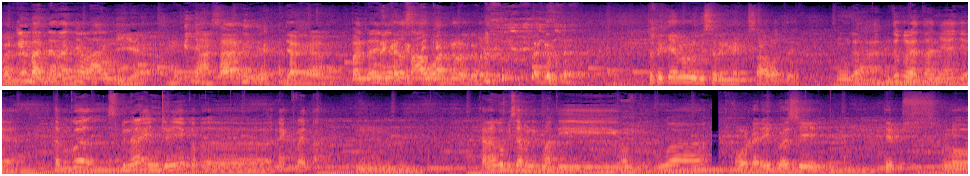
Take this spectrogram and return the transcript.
Mungkin bandara. bandaranya lain. Iya, mungkin nyasar. Iya. Jangan Bandara di atas awan. dulu dong. Aduh. tapi kayak lu lebih sering naik pesawat deh Enggak, itu kelihatannya aja. Tapi gue sebenarnya enjoynya ke naik kereta. hmm. Karena gue bisa menikmati waktu gue. Kalau dari gue sih tips lo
